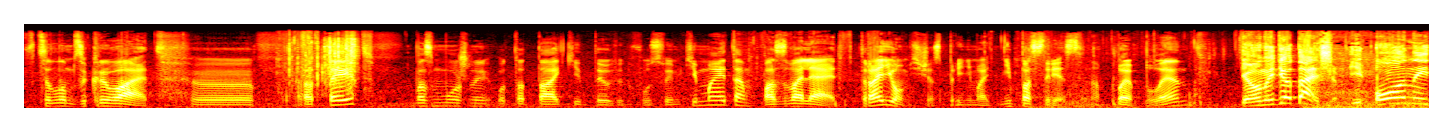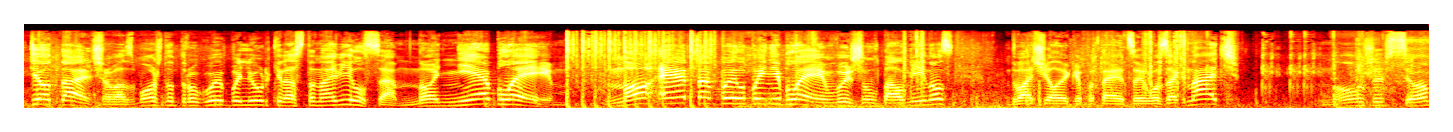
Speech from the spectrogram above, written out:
в целом закрывает э, ротейт возможный от атаки, дает инфу своим тиммейтам, позволяет втроем сейчас принимать непосредственно бэпленд. И он идет дальше, и он идет дальше. Возможно, другой бы Люркер остановился, но не Блейм. Но это был бы не Блейм. Вышел, дал минус. Два человека пытаются его загнать. Но уже все.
